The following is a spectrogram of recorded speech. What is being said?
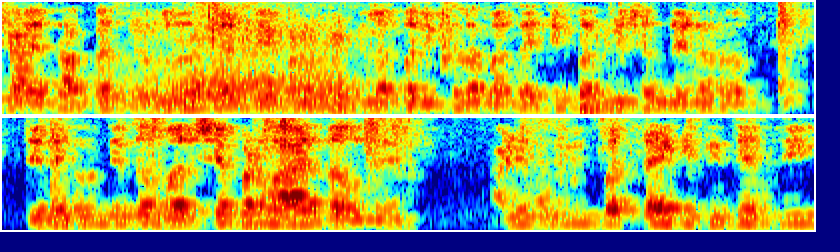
शाळेचा अभ्यास घरूनच करते पण आपण तिला परीक्षेला बसायची परमिशन देणार आहोत. जेणेकरून तिचं वर्ष पण वाया जाऊ नये. आणि तुम्ही बघताय की तिथे जी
